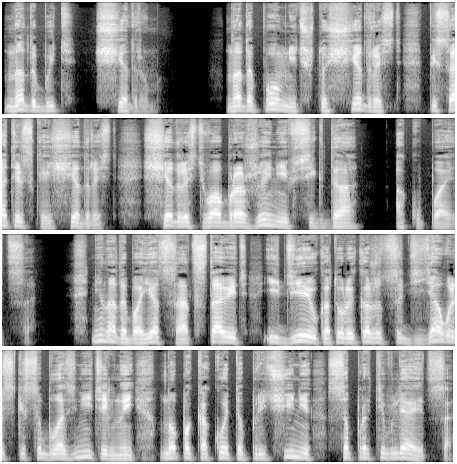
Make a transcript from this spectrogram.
Надо быть щедрым. Надо помнить, что щедрость, писательская щедрость, щедрость воображения всегда окупается. Не надо бояться отставить идею, которая кажется дьявольски соблазнительной, но по какой-то причине сопротивляется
